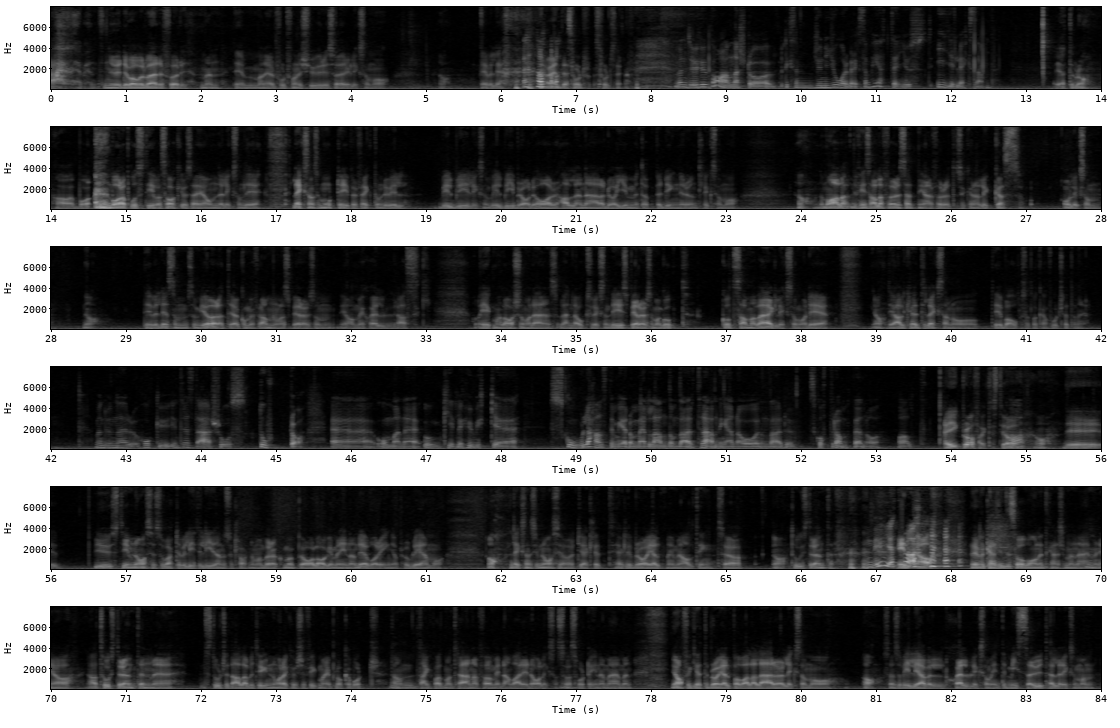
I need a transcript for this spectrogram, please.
Ah, jag vet inte, nu, det var väl värre förr, men det, man är väl fortfarande tjurig är det liksom. Och, ja, det är väl det. jag vet inte, svårt, svårt att säga. Men du, hur var annars då liksom juniorverksamheten just i Leksand? Jättebra. Ja, bara, bara positiva saker att säga om det. Liksom det Leksand som ort är ju perfekt om du vill, vill, bli, liksom, vill bli bra. Du har hallen nära, du har gymmet uppe dygnet runt. Liksom, och, ja, de har alla, det finns alla förutsättningar för att du ska kunna lyckas och liksom, ja, det är väl det som, som gör att det har kommit fram några spelare som ja, mig själv, Rask och Ekman Larsson var där en vända också. Liksom. Det är spelare som har gått, gått samma väg liksom, och det, ja, det är all cred till Leksand och det är bara att hoppas att de kan fortsätta med det. Men du, när hockeyintresset är så stort då, eh, om man är ung kille, hur mycket skola hanns det med mellan de där träningarna och den där skottrampen och, och allt? Det gick bra faktiskt. Jag, ja. ja det, just i gymnasiet så var det väl lite lidande såklart när man började komma upp i A-laget men innan det var det inga problem. Och, ja, Leksands gymnasium har varit jäkligt, jäkligt bra och hjälpt mig med allting. Så jag ja, tog studenten. Det är jättebra. ja, det är väl kanske inte så vanligt kanske men nej, men jag, jag tog studenten med stort sett alla betyg. Några kurser fick man ju plocka bort mm. med tanke på att man tränar förmiddagen varje dag liksom, så det var svårt att hinna med. Men jag fick jättebra hjälp av alla lärare liksom, och ja, sen så ville jag väl själv liksom inte missa ut heller. Liksom. Man,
